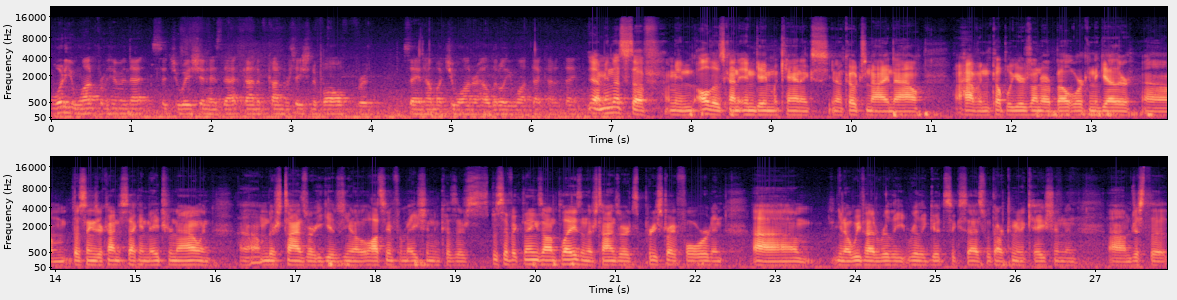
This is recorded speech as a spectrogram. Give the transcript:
what do you want from him in that situation? Has that kind of conversation evolved for saying how much you want or how little you want, that kind of thing? Yeah, I mean, that's stuff. I mean, all those kind of in game mechanics, you know, Coach and I now having a couple years under our belt working together, um, those things are kind of second nature now. And um, there's times where he gives, you know, lots of information because there's specific things on plays, and there's times where it's pretty straightforward. And, um, you know, we've had really, really good success with our communication and um, just the,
